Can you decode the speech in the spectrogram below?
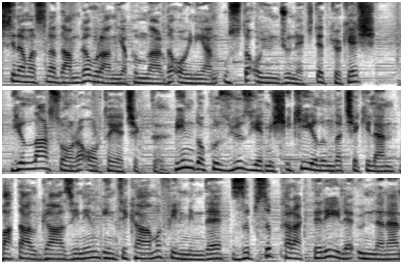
sinemasına damga vuran yapımlarda oynayan usta oyuncu Necdet Kökeş, yıllar sonra ortaya çıktı. 1972 yılında çekilen Battal Gazi'nin İntikamı filminde zıp zıp karakteriyle ünlenen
